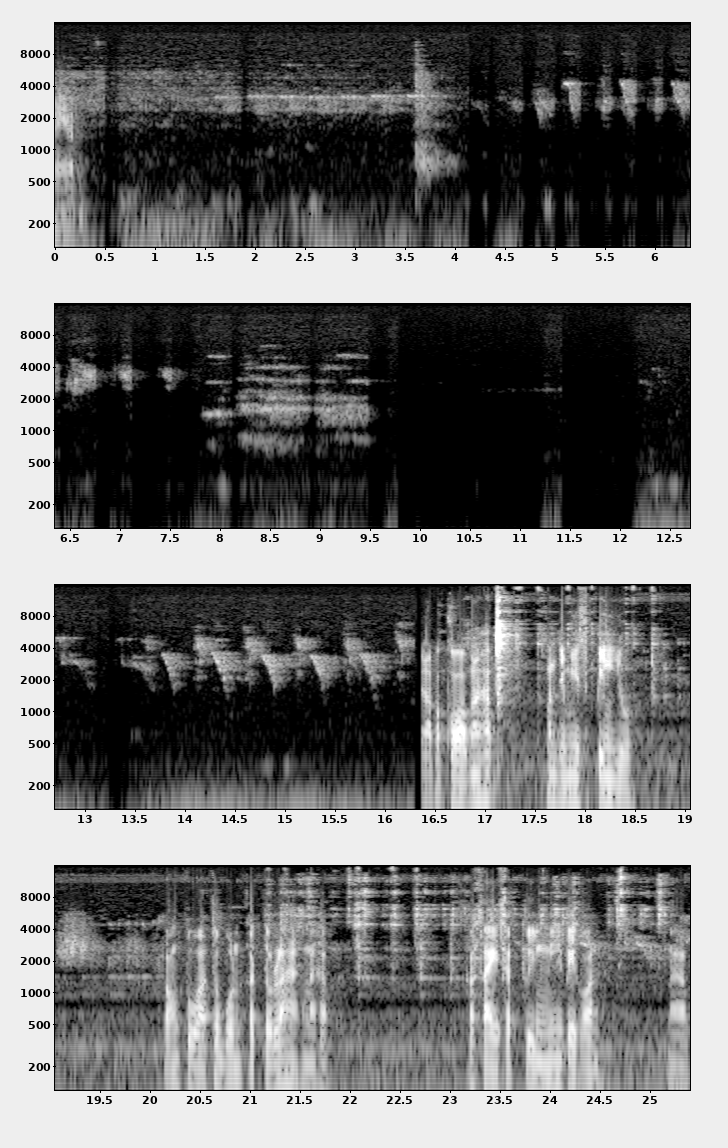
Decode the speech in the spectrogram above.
นะครับ เวลาประกอบนะครับ มันจะมีสปริงอยู่สองตัวตัวบนกับตัวล่างนะครับ ก็ใส่สปริงนี้ไปก่อนนะครับ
